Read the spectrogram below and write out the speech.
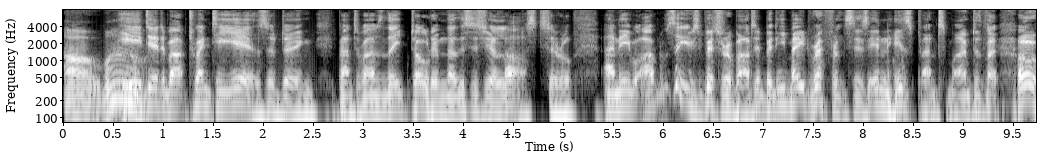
Oh, wow! He did about twenty years of doing pantomimes, and they told him, "No, this is your last, Cyril." And he, I'm not saying he was bitter about it, but he made references in his pantomime to the fact, "Oh."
